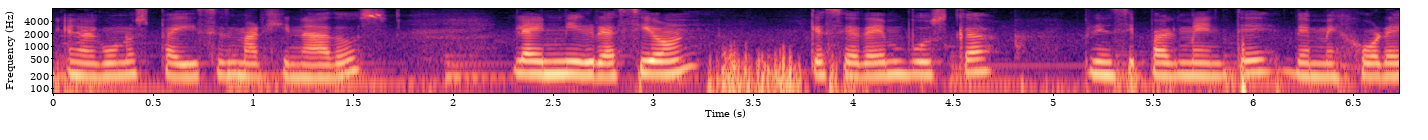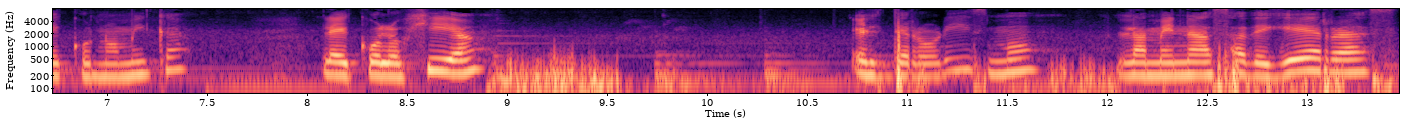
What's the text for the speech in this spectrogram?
en algunos países marginados, la inmigración, que se da en busca principalmente de mejora económica, la ecología, el terrorismo, la amenaza de guerras,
